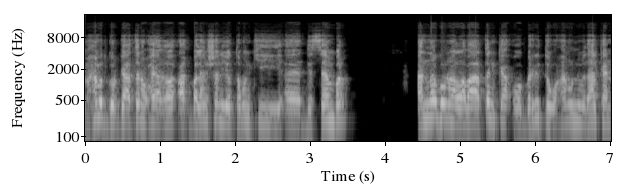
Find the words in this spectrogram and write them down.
Maxamed gorgaatana waxay aqbaleen shan iyo tobankii december. Annaguna labaatanka oo berrito waxaan u nimid halkan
